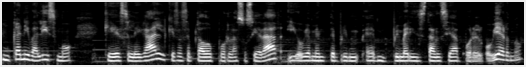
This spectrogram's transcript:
un canibalismo que es legal, que es aceptado por la sociedad y obviamente en primera instancia por el gobierno.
